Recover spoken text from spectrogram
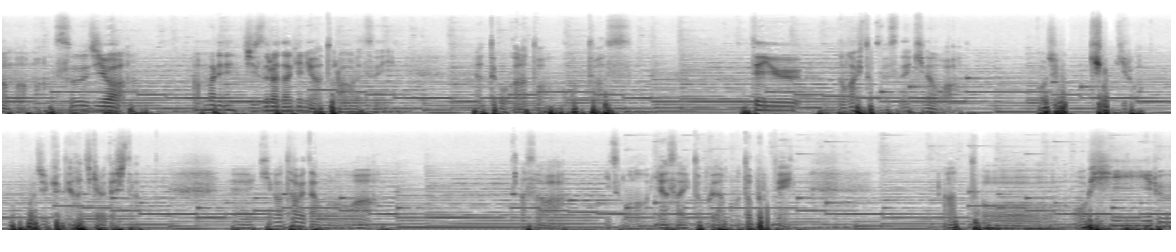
まあまあまあ、数字はあんまりね、字面だけにはとらわれずにやっていこうかなと思ってます。っていうのが一つ、昨日は59キロ、59.8キロでした。えー、昨日食べたものは、朝はいつもの野菜と果物とプロテイン。あと、お昼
